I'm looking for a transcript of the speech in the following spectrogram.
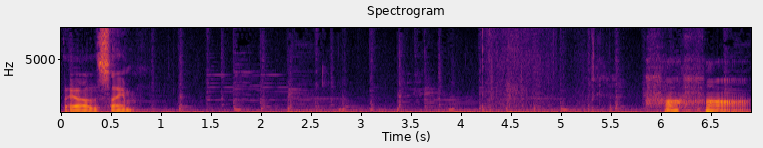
They are the same. Ha ha.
